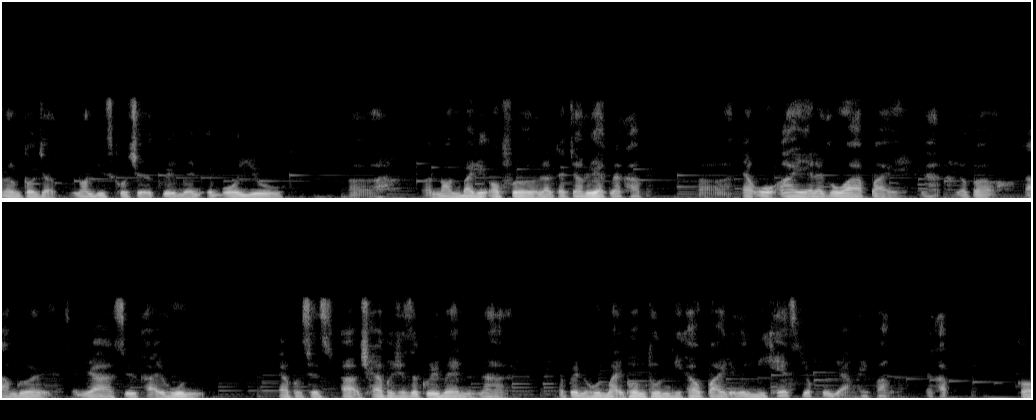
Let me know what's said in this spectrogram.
เริ่มต้นจาก non disclosure agreement MOU non binding offer แล้วแต่จะเรียกนะครับ LOI อะไรก็ว่าไปนะแล้วก็ตามด้วยสัญญาซื้อขายหุ้น share purchase share purchase agreement นะ ถ้าเป็นหุ้นใหม่เพิ่มทุนที่เข้าไปเดี๋ยวก็จะมีเคสยกตัวอย่างให้ฟังนะครับ ก็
